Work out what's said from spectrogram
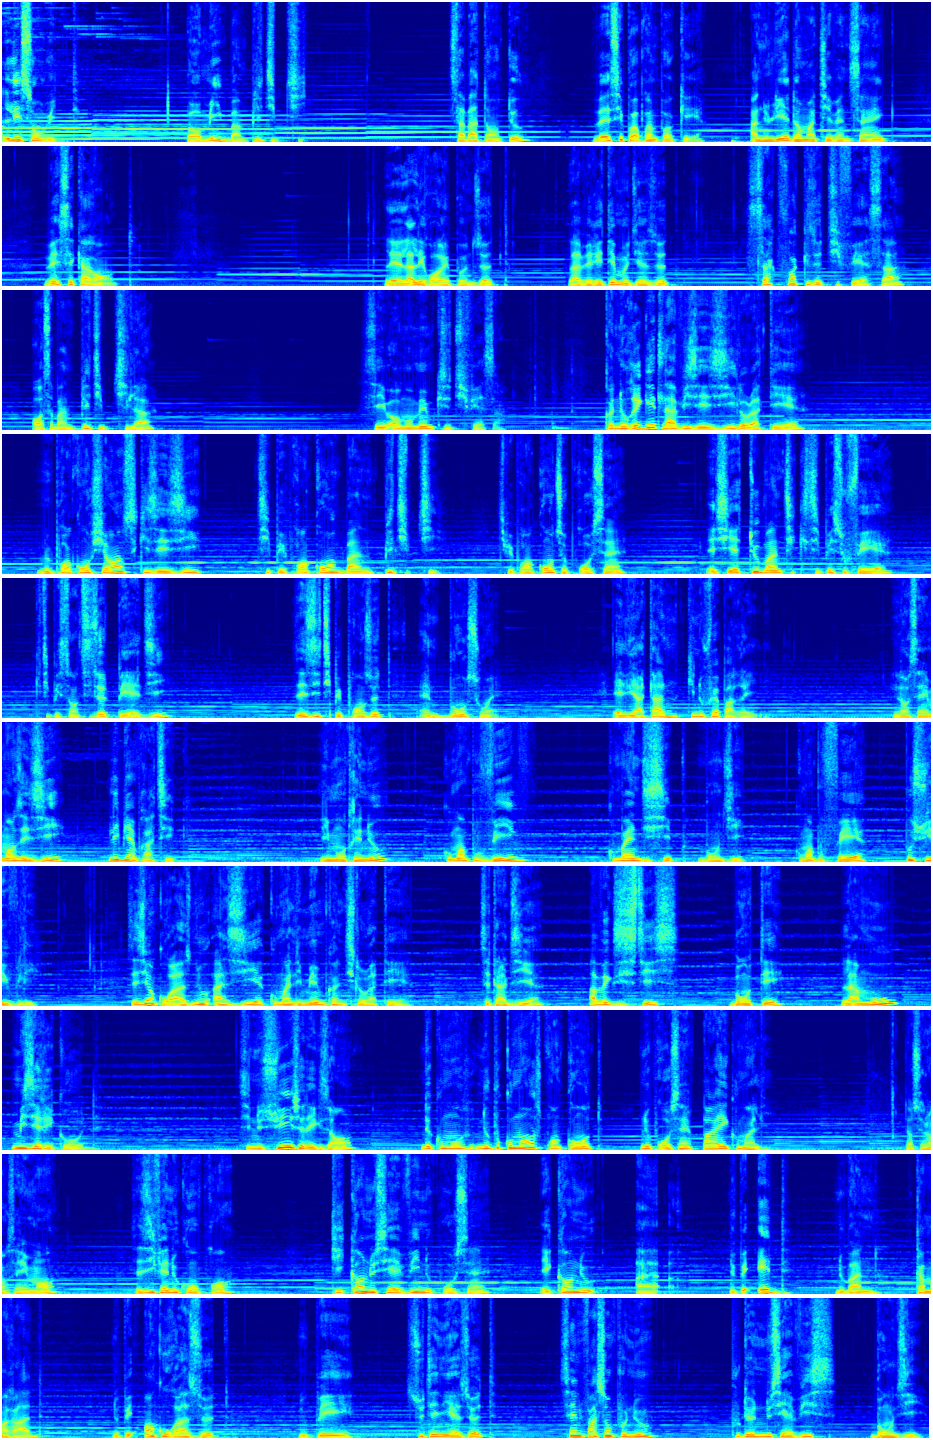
Leçon 8 Parmi ben petit petit. Sabbat tout, verset pour apprendre poker. Annulé dans Matthieu 25, verset 40. Les là, les rois répondent La vérité me dit chaque fois je t'y fais ça, ça ben petit petit là, c'est au moment je t'y fais ça. Quand nous regardons la vie de la terre, nous prenons conscience qu'ils Jésus, tu peux prendre compte ben petit petit. Tu peux compte ce procès. Et si tout ben tu peux souffrir, que tu peux sentir de perdu, Jésus tu peux prendre un bon soin. Et il y a tant qui nous fait pareil. L'enseignement Jésus, il est bien pratique. Il montre nous comment pour vivre comme un disciple bon comment pour faire pour suivre lui. Jésus encourage nous à agir comme lui-même quand il la terre, c'est-à-dire avec justice, bonté, l'amour, miséricorde. Si nous suivons cet exemple, nous, nous pouvons prendre compte nous prochains pareil comme Ali. Dans ce enseignement, Jésus fait nous comprendre que quand nous servons nos prochains et quand nous, euh, nous pouvons aider nos camarades, nous pouvons encourager nous pouvons soutenir les autres, c'est une façon pour nous pour donner nous service bon Dieu.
